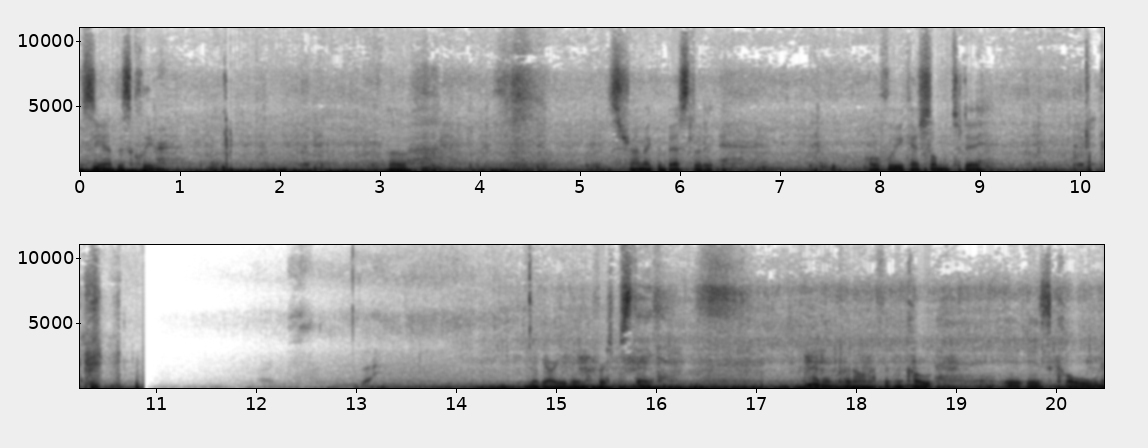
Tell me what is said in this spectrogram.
seeing it this clear. So let's try and make the best of it. Hopefully we catch something today. I think I already made my first mistake. I didn't put on a freaking coat. It is cold.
